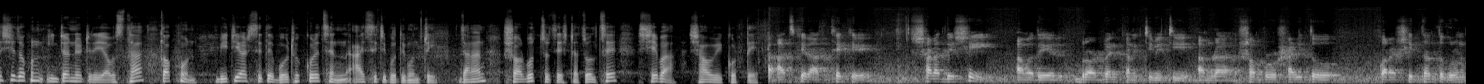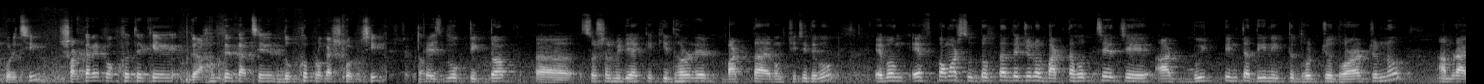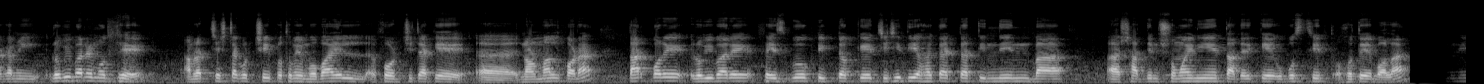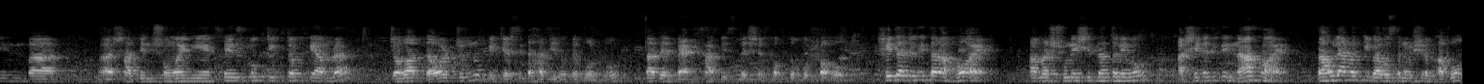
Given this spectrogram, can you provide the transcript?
দেশে যখন ইন্টারনেটের এই অবস্থা তখন বিটিআরসিতে বৈঠক করেছেন আইসিটি প্রতিমন্ত্রী। জানান সর্বোচ্চ চেষ্টা চলছে সেবা স্বাভাবিক করতে। আজকে রাত থেকে সারা দেশেই আমাদের ব্রডব্যান্ড কানেক্টিভিটি আমরা সম্প্রসারিত করার সিদ্ধান্ত গ্রহণ করেছি। সরকারের পক্ষ থেকে গ্রাহকদের কাছে দুঃখ প্রকাশ করছি। ফেসবুক টিকটক সোশ্যাল মিডিয়াকে কি ধরনের বার্তা এবং চিঠি দেব? এবং এফ কমার্স উদ্যোক্তাদের জন্য বার্তা হচ্ছে যে আর দুই তিনটা দিন একটু ধৈর্য ধরার জন্য আমরা আগামী রবিবারের মধ্যে আমরা চেষ্টা করছি প্রথমে মোবাইল ফোর জিটাকে নর্মাল করা। তারপরে রবিবারে ফেসবুক টিকটককে চিঠি দিয়ে হয়তো একটা তিন দিন বা সাত দিন সময় নিয়ে তাদেরকে উপস্থিত হতে বলা। তিন দিন বা সাত দিন সময় নিয়ে ফেসবুক টিকটককে আমরা জবাব দেওয়ার জন্য বিটিআরসিতে হাজির হতে বলব। তাদের ব্যাখ্যা, বিশ্লেষণ, বক্তব্য সহ। সেটা যদি তারা হয়, আমরা শুনে সিদ্ধান্ত নেব। আর সেটা যদি না হয়, তাহলে আমরা কি ব্যবস্থা নেব সেটা ভাববো।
